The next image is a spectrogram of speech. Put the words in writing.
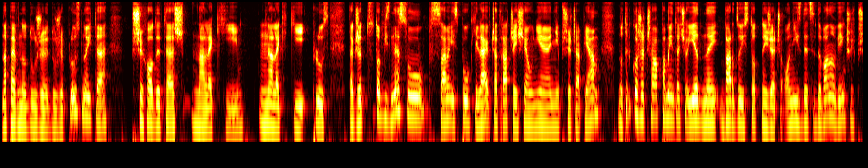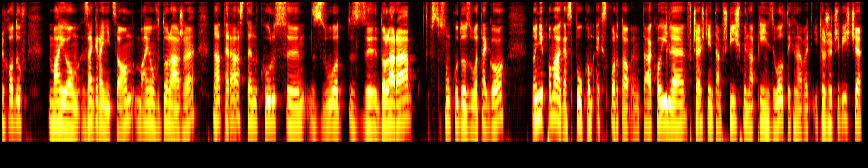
na pewno duży, duży plus. No i te przychody też na lekki na lekki plus. Także co do biznesu z samej spółki LiveChat raczej się nie, nie przyczepiam, no tylko, że trzeba pamiętać o jednej bardzo istotnej rzeczy. Oni zdecydowaną większość przychodów mają za granicą, mają w dolarze, no a teraz ten kurs y, złot, z dolara w stosunku do złotego no nie pomaga spółkom eksportowym, tak? O ile wcześniej tam szliśmy na 5 zł nawet i to rzeczywiście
